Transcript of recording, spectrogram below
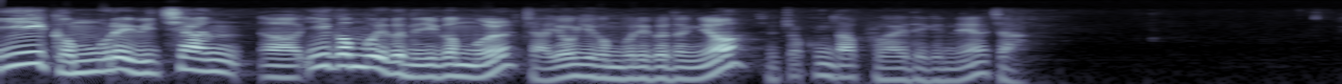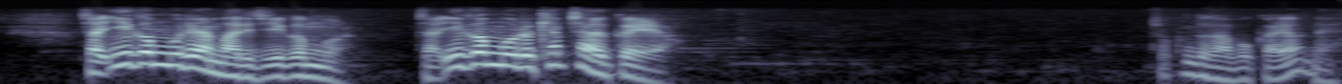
이 건물에 위치한, 어, 이 건물이거든요, 이 건물. 자, 여기 건물이거든요. 자, 조금 더 앞으로 가야 되겠네요. 자, 자, 이 건물이란 말이지, 이 건물. 자, 이 건물을 캡처할 거예요. 조금 더 가볼까요? 네.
